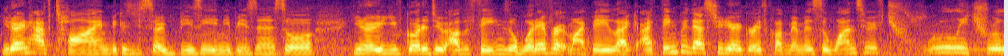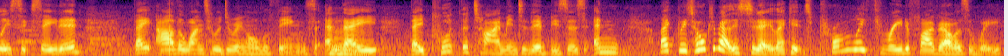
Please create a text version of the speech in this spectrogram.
You don't have time because you're so busy in your business, or you know you've got to do other things, or whatever it might be. Like, I think with our Studio Growth Club members, the ones who have truly, truly succeeded, they are the ones who are doing all the things, and hmm. they they put the time into their business and like we talked about this today, like it's probably three to five hours a week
